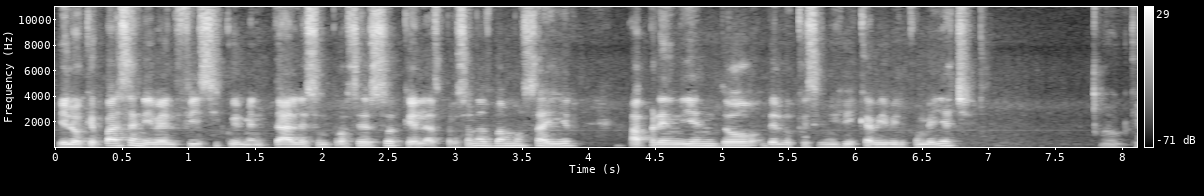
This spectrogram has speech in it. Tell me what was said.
Y lo que pasa a nivel físico y mental es un proceso que las personas vamos a ir aprendiendo de lo que significa vivir con VIH. Ok.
